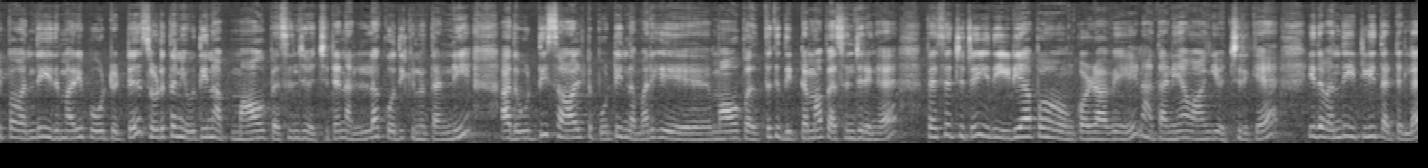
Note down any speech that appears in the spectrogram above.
இப்போ வந்து இது மாதிரி போட்டுட்டு சுடு தண்ணி ஊற்றி நான் மாவு பிசைஞ்சு வச்சுட்டேன். வச்சுட்டு நல்லா கொதிக்கணும் தண்ணி. அதை ஊற்றி சால்ட்டு போட்டு இந்த மாதிரி மாவு பதத்துக்கு திட்டமாக பிசைஞ்சிருங்க. பிசைச்சிட்டு இது இடியாப்பம் குழாவே நான் தனியாக வாங்கி வச்சுருக்கேன். இதை வந்து இட்லி தட்டில்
